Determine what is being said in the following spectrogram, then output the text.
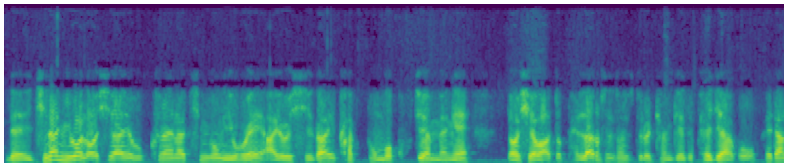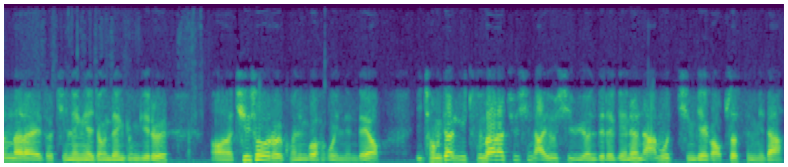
네, 지난 2월 러시아의 우크라이나 침공 이후에 IOC가 각 동목 국제연맹에 러시아와 또 벨라루스 선수들을 경기에서 배제하고 해당 나라에서 진행 예정된 경기를 어, 취소를 권고하고 있는데요. 이 정작 이 두 나라 출신 IOC 위원들에게는 아무 징계가 없었습니다.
